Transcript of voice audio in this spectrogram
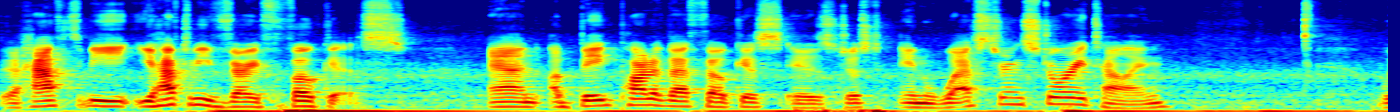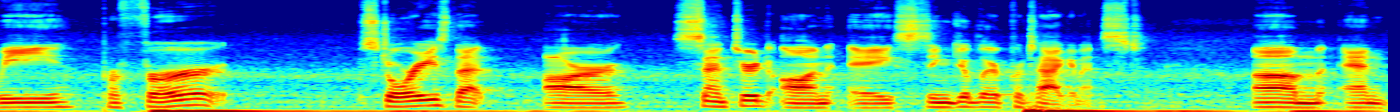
There have to be you have to be very focused. And a big part of that focus is just in Western storytelling, we prefer stories that are centered on a singular protagonist. Um, and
